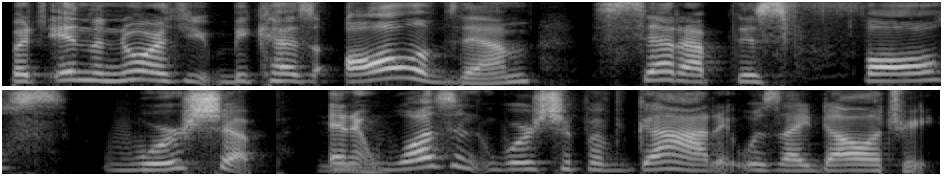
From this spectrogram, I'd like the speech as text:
but in the north, you, because all of them set up this false worship, mm-hmm. and it mm. wasn't worship of God; it was idolatry.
